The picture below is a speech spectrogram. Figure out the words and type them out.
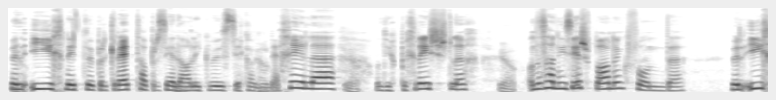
Weil ja. ich nicht darüber geredet habe, aber sie ja. haben alle gewusst, ich gehe ja. in eine Kirche und ich bin christlich. Und das habe ich sehr spannend gefunden. Weil ich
